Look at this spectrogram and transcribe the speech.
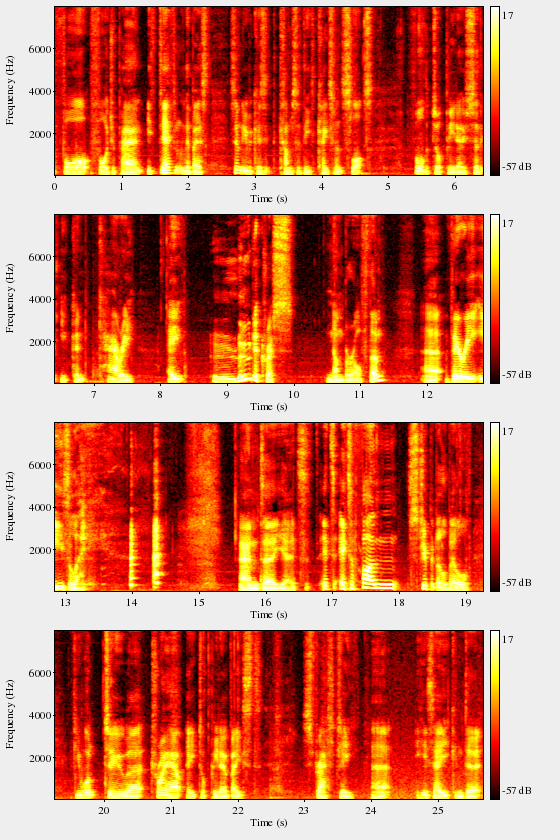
for for Japan, is definitely the best, simply because it comes with these casemate slots for the torpedoes, so that you can carry a ludicrous number of them uh, very easily. and uh, yeah, it's it's it's a fun, stupid little build if you want to uh, try out a torpedo-based strategy, uh, here's how you can do it.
